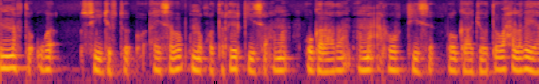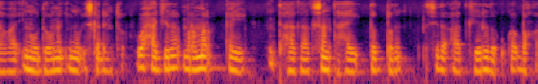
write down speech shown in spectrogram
in nafta uga sii jirto oo ay sabab u noqoto reerkiisa ama ogolaadaan ama caruurtiisa oo gaajooto. Waxaa laga yaabaa inuu doono inuu iska dhinto. Waxaa jira marmar ay hagaagsan tahay dad badan sida aada geerida uga baqa.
